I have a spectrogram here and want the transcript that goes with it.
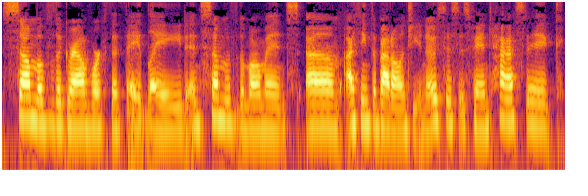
some of the groundwork that they laid and some of the moments. Um, I think the battle on Geonosis is fantastic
